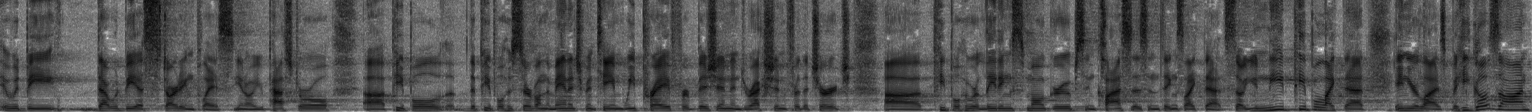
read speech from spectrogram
it would be that would be a starting place. You know, your pastoral uh, people, the people who serve on the management team, we pray for vision and direction for the church. Uh, people who are leading small groups and classes and things like that. So you need people like that in your lives. But he goes on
